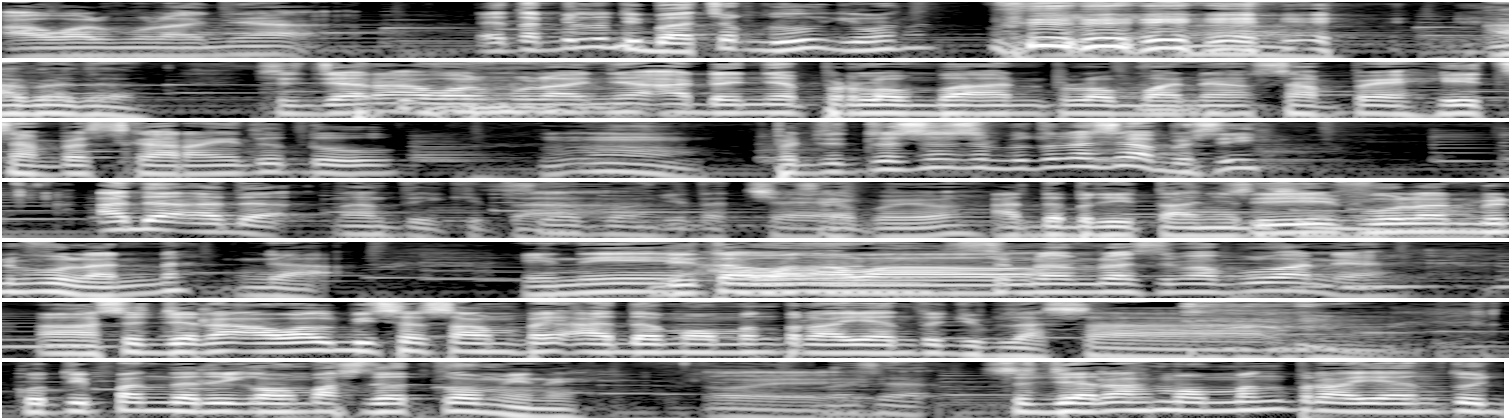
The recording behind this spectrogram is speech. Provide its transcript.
awal mulanya. Eh, tapi lu dibacok dulu gimana? Ah, apa tuh? Sejarah awal mulanya adanya perlombaan-perlombaan yang sampai hit sampai sekarang itu tuh. Mm-mm. Pencetusnya sebetulnya siapa sih? Ada ada nanti kita Siapa? kita cek. Siapa ya? Ada beritanya di Si sini. Fulan bin Fulan dah. Enggak. Ini Di tahun awal-awal 1950-an ya? Ah, sejarah awal bisa sampai ada momen perayaan 17-an. Kutipan dari kompas.com ini. Oh iya. Masa Sejarah momen perayaan 17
